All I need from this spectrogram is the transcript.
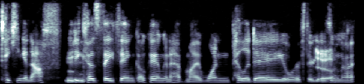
taking enough Mhm. because they think, okay, I'm going to have my one pill a day, or if they're Yeah. using my,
